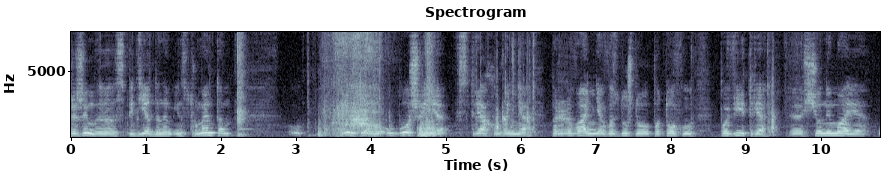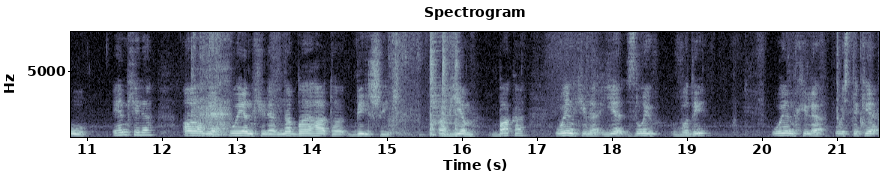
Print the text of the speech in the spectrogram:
режим е, з під'єднаним інструментом. Крім того, у Боша є встряхування, переривання воздушного потоку повітря, е, що немає у Енхеля, але у Енхеля набагато більший об'єм бака. У Енхеля є злив води. У Енхеля ось таке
